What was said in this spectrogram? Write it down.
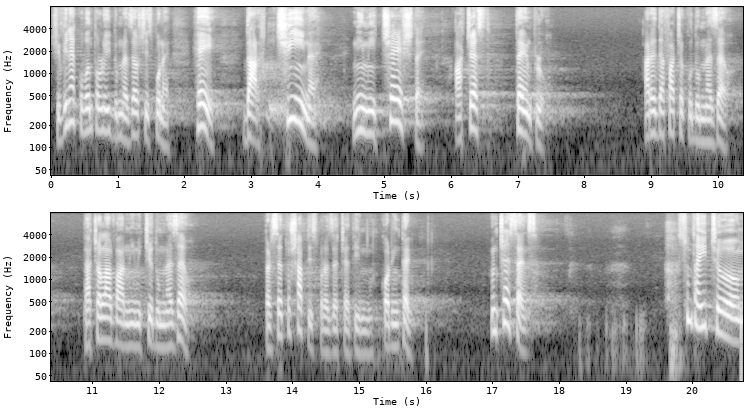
Și vine cuvântul lui Dumnezeu și spune, hei, dar cine nimicește acest templu? Are de-a face cu Dumnezeu. Pe acela va nimici Dumnezeu. Versetul 17 din Corinteni. În ce sens? Sunt aici uh,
